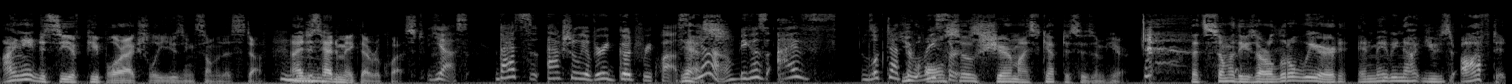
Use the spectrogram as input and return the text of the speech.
I need to see if people are actually using some of this stuff. And I just had to make that request. Yes, that's actually a very good request. Yes. Yeah, because I've looked at You the research. You also share my skepticism here. that some of these are a little weird and maybe not used often.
